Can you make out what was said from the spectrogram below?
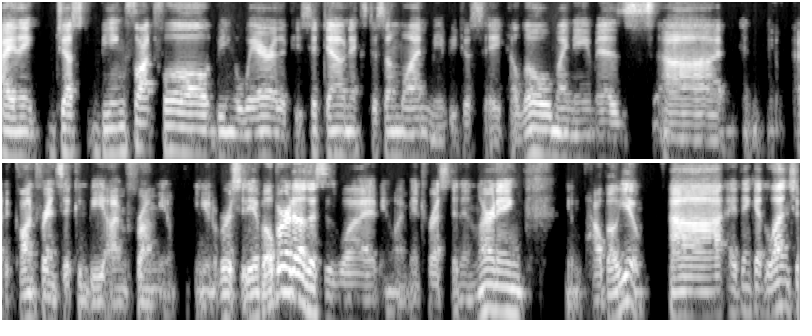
I think just being thoughtful, being aware that if you sit down next to someone, maybe just say, hello, my name is, uh, and, you know, at a conference, it can be, I'm from, you know, University of Alberta. This is why, you know, I'm interested in learning. You know, how about you? Uh, I think at lunch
